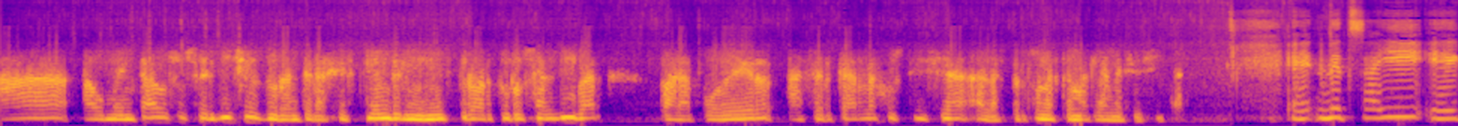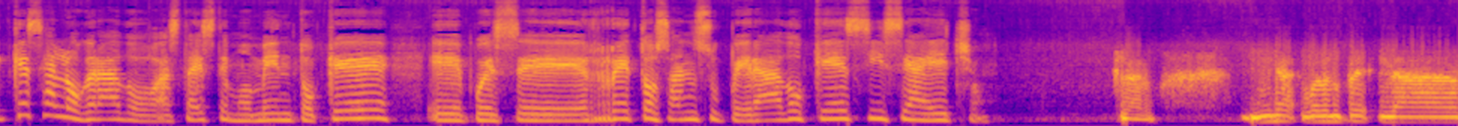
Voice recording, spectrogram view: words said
ha aumentado sus servicios durante la gestión del ministro Arturo Saldívar para poder acercar la justicia a las personas que más la necesitan. Eh, Netzaí, eh, ¿qué se ha logrado hasta este momento? ¿Qué eh, pues eh, retos han superado? ¿Qué sí se ha hecho? Claro. Mira, Guadalupe, la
